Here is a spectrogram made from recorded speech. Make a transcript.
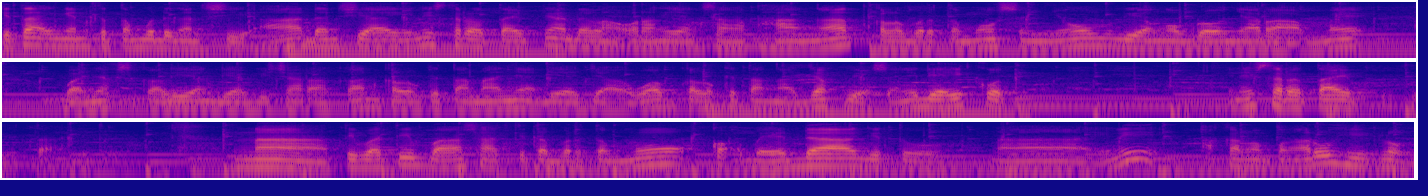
kita ingin ketemu dengan si A dan si A ini stereotipnya adalah orang yang sangat hangat. Kalau bertemu senyum dia ngobrolnya rame banyak sekali yang dia bicarakan. Kalau kita nanya dia jawab. Kalau kita ngajak biasanya dia ikut. Ini stereotip kita gitu. Nah tiba-tiba saat kita bertemu kok beda gitu. Nah ini akan mempengaruhi loh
